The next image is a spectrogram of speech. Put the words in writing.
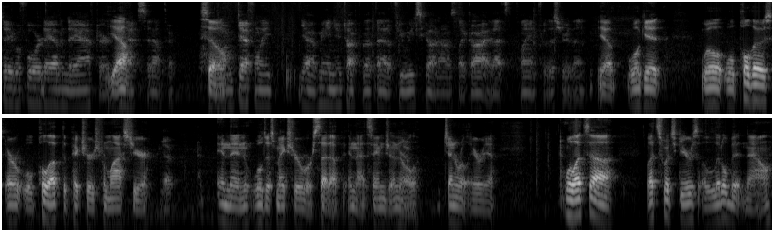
Day before, day of, and day after. Yeah. sit out there. so Um, definitely. Yeah, me and you talked about that a few weeks ago, and I was like, all right, that's the plan for this year then. yeah we'll get we'll we'll pull those or we'll pull up the pictures from last year Yep. and then we'll just make sure we're set up in that same general general area. Well, let's uh let's switch gears a little bit now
